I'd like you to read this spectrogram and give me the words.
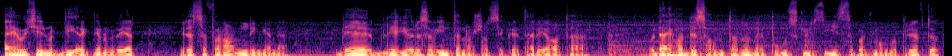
Jeg er jo ikke direkte involvert i disse forhandlingene. Det ble, gjøres av internasjonalt sekretariat her. Og de hadde samtaler med polske justisdepartementet og prøvde å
